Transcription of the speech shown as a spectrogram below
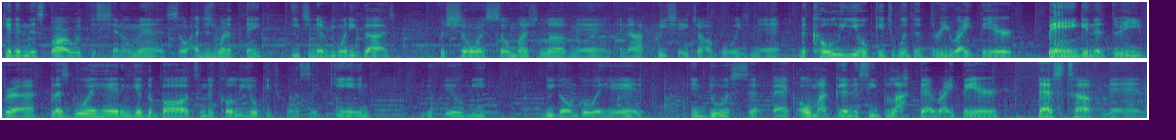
getting this far with this channel, man. So I just want to thank each and every one of you guys for showing so much love, man. And I appreciate y'all boys, man. Nikola Jokic with the three right there. Banging the three, bruh. Let's go ahead and give the ball to Nikola Jokic once again. You feel me? We gonna go ahead and do a setback. Oh my goodness, he blocked that right there. That's tough, man.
